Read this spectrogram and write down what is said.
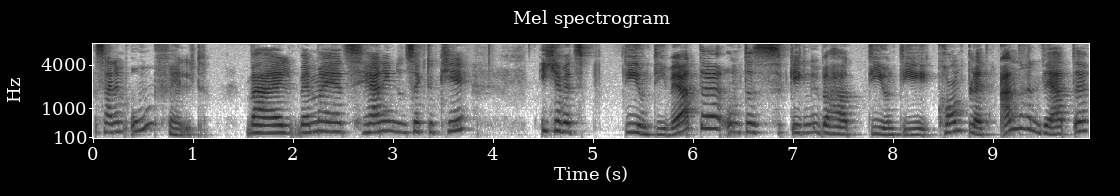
seinem Umfeld. Weil wenn man jetzt hernimmt und sagt, okay, ich habe jetzt die und die Werte und das Gegenüber hat die und die komplett anderen Werte.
